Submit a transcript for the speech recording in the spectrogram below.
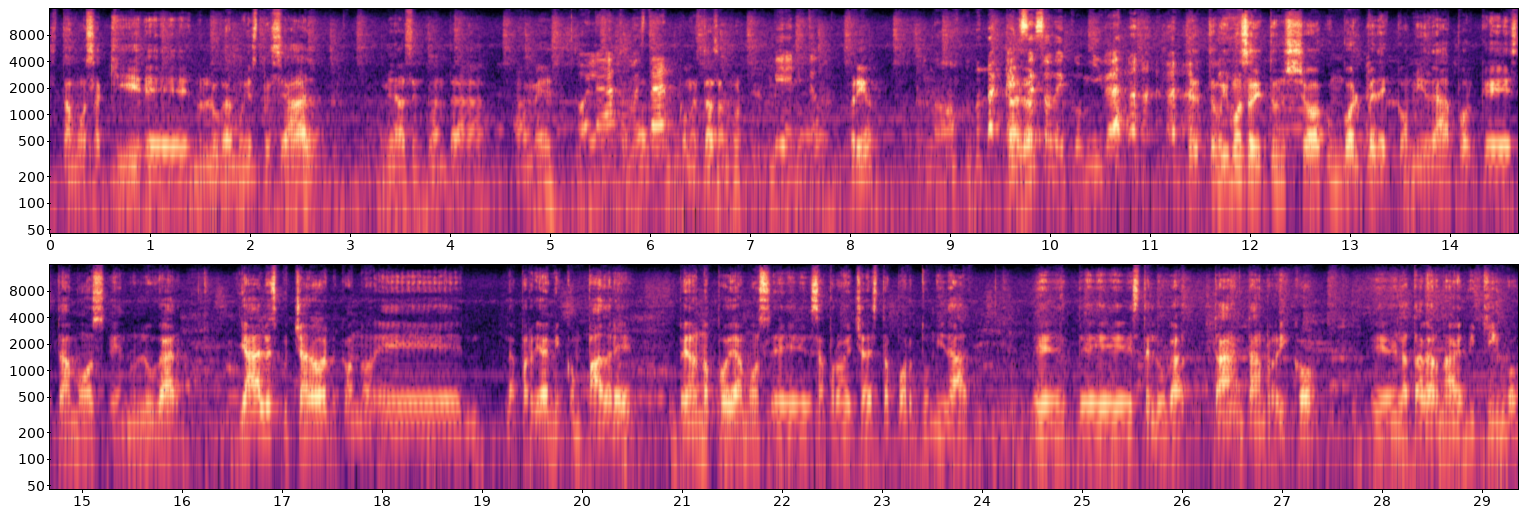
Estamos aquí eh, en un lugar muy especial. A mi lado se encuentra Ames. Hola, ¿cómo están? ¿Cómo estás, amor? Bien, ¿y tú? ¿Frío? No, ¿Calor? exceso de comida. Eh, Tuvimos ahorita un shock, un golpe de comida porque estamos en un lugar. Ya lo escucharon con eh, la parrilla de mi compadre, pero no podíamos eh, desaprovechar esta oportunidad de, de este lugar tan, tan rico, eh, la taberna del vikingo.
